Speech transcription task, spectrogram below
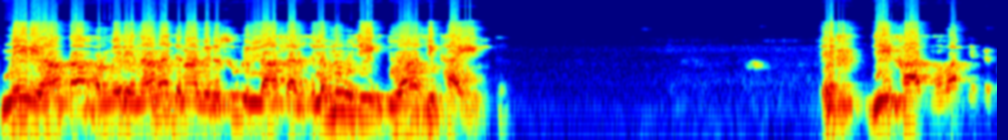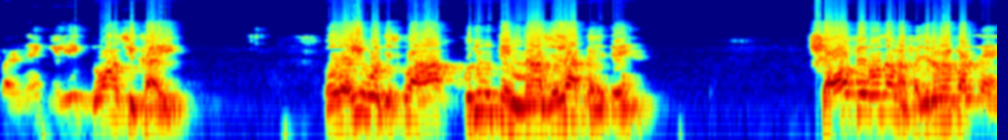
میرے آقا اور میرے نانا جناب رسول اللہ صلی اللہ علیہ وسلم نے مجھے ایک دعا سکھائی۔ ایک یہ خاص مواقع پہ پڑھنے کے لیے ایک دعا سکھائی۔ وہی وہ جس کو آپ قنوت نازلہ کہتے ہیں۔ شوق روزانہ فجر میں پڑھتے ہیں۔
